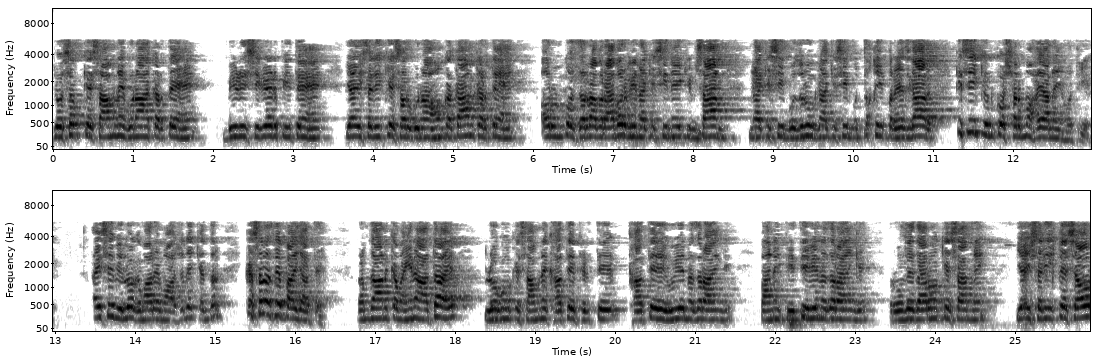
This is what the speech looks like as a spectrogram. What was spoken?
جو سب کے سامنے گناہ کرتے ہیں، بیڑی سگریٹ پیتے ہیں یا اس طریقے سے اور گناہوں کا کام کرتے ہیں اور ان کو ذرہ برابر بھی نہ کسی نیک انسان، نہ کسی بزرگ، نہ کسی متقی پرہیزگار، کسی کی ان کو شرم و حیا نہیں ہوتی ہے۔ ایسے بھی لوگ ہمارے معاشرے کے اندر کثرت سے پائے جاتے ہیں۔ رمضان کا مہینہ آتا ہے، لوگوں کے سامنے کھاتے پھرتے، کھاتے ہوئے نظر آئیں گے، پانی پیتے ہوئے نظر آئیں گے، روزے داروں کے سامنے یا اس طریقے سے اور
